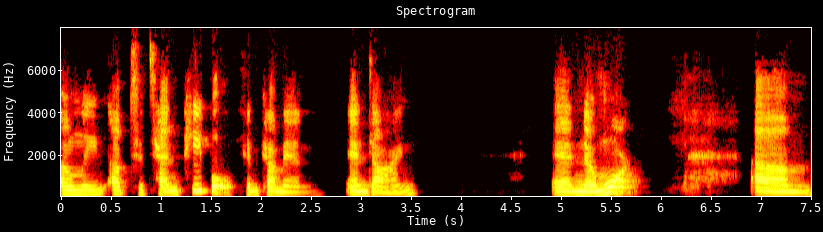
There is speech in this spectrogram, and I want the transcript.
only up to 10 people can come in and dine and no more. Um,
